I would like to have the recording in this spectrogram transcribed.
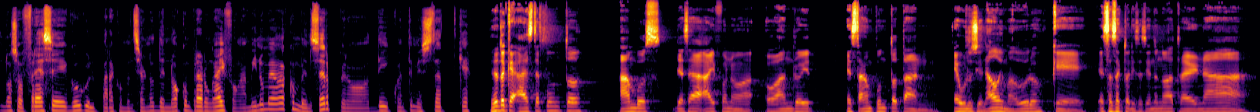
nos ofrece Google para convencernos de no comprar un iPhone? A mí no me va a convencer, pero di, cuénteme usted qué. Siento que a este punto ambos, ya sea iPhone o Android, están a un punto tan evolucionado y maduro que estas actualizaciones no van a traer nada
